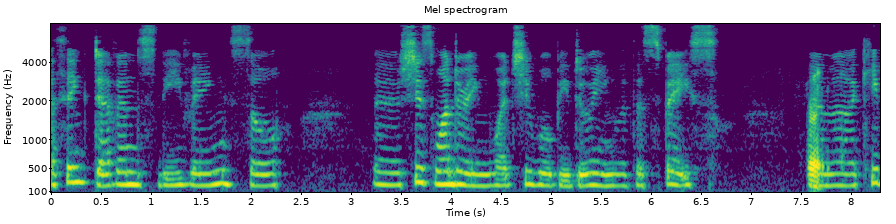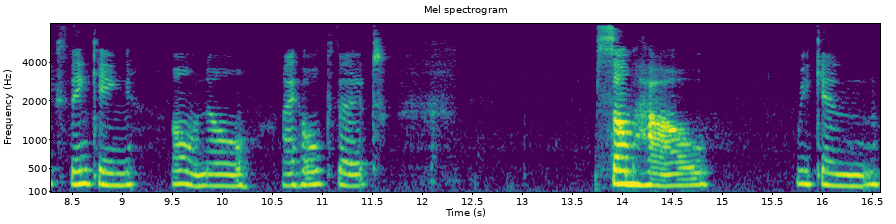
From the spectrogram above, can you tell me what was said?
I think Devon's leaving, so uh, she's wondering what she will be doing with the space. Right. And I keep thinking, oh no, I hope that somehow we can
